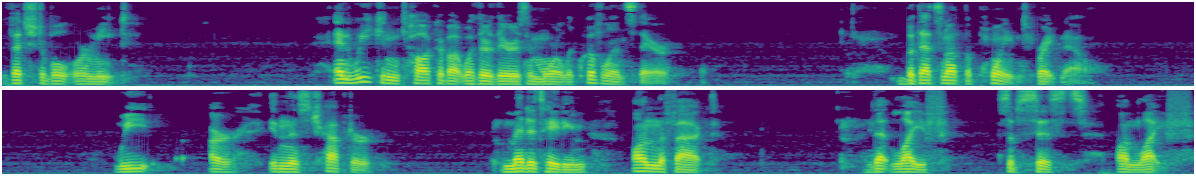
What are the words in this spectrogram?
vegetable, or meat. And we can talk about whether there is a moral equivalence there. But that's not the point right now. We are in this chapter meditating on the fact that life subsists on life.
